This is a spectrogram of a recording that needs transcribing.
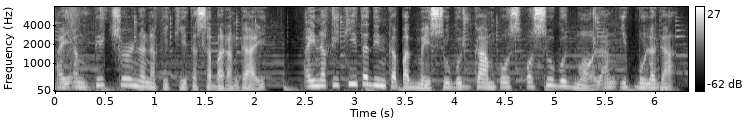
ay ang picture na nakikita sa barangay, ay nakikita din kapag may sugod campus o sugod mall ang Itbulaga.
